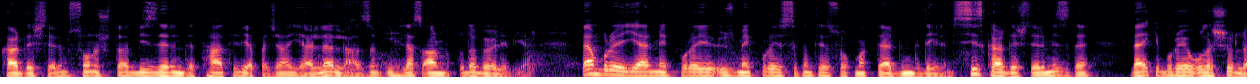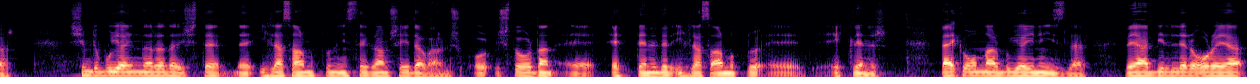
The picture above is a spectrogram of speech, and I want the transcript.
kardeşlerim sonuçta bizlerin de tatil yapacağı yerler lazım. İhlas Armutlu da böyle bir yer. Ben burayı yermek, burayı üzmek, burayı sıkıntıya sokmak derdinde değilim. Siz kardeşlerimiz de belki buraya ulaşırlar. Şimdi bu yayınlara da işte e, İhlas Armutlu'nun Instagram şeyi de varmış. O, işte oradan e, et denilir, İhlas Armutlu e, eklenir. Belki onlar bu yayını izler. Veya birileri oraya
